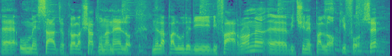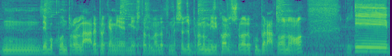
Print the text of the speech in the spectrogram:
eh, un messaggio che ho lasciato un anello nella palude di, di Farron, eh, vicino ai pallocchi forse. Mm, devo controllare perché mi è, mi è stato mandato il messaggio, però non mi ricordo se l'ho recuperato o no. E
